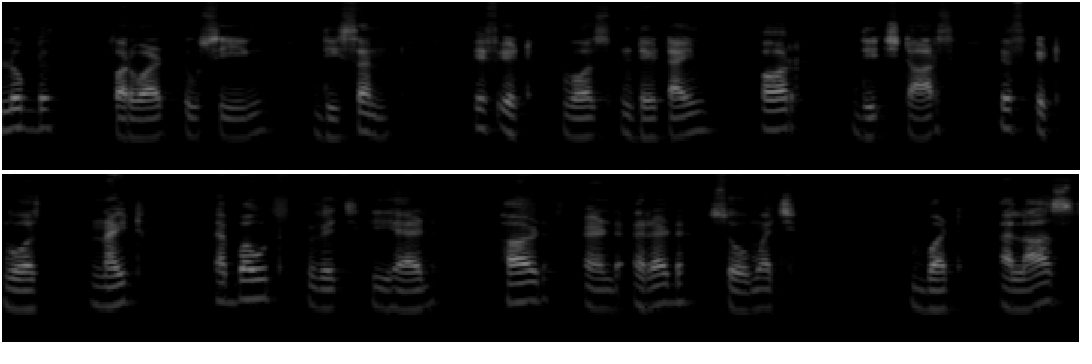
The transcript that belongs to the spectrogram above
looked forward to seeing the sun if it was daytime or the stars if it was night, about which he had heard and read so much. But alas,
